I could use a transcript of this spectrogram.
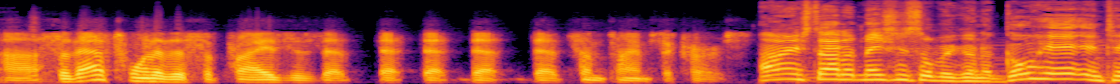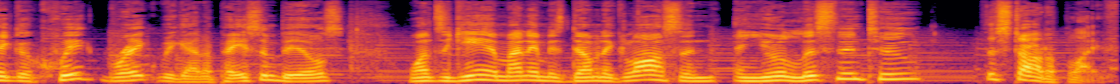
Uh, so that's one of the surprises that, that that that that sometimes occurs. All right, Startup Nation. So we're gonna go ahead and take a quick break. We gotta pay some bills. Once again, my name is Dominic Lawson, and you're listening to the Startup Life.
